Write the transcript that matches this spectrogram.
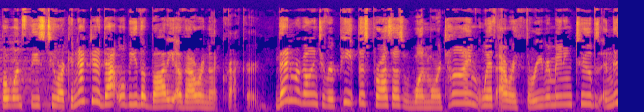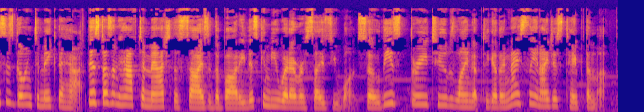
But once these two are connected, that will be the body of our nutcracker. Then we're going to repeat this process one more time with our three remaining tubes and this is going to make the hat. This doesn't have to match the size of the body. This can be whatever size you want. So these three tubes lined up together nicely and I just taped them up.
